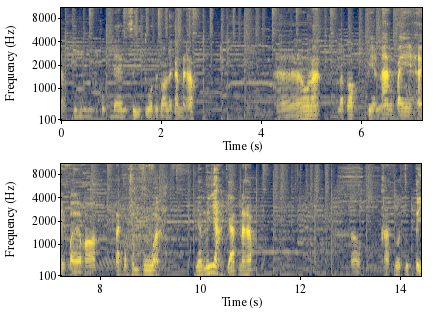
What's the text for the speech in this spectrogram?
จับกินกบแดงสี่ตัวไปก่อนแล้วกันนะครับ เอาละแล้วก็เปลี่ยนร่างไปไฮเปอร์พอ แต่กบชมพูอะ ยังไม่อยากยัดนะครับ เอา ขาตัวจุติ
